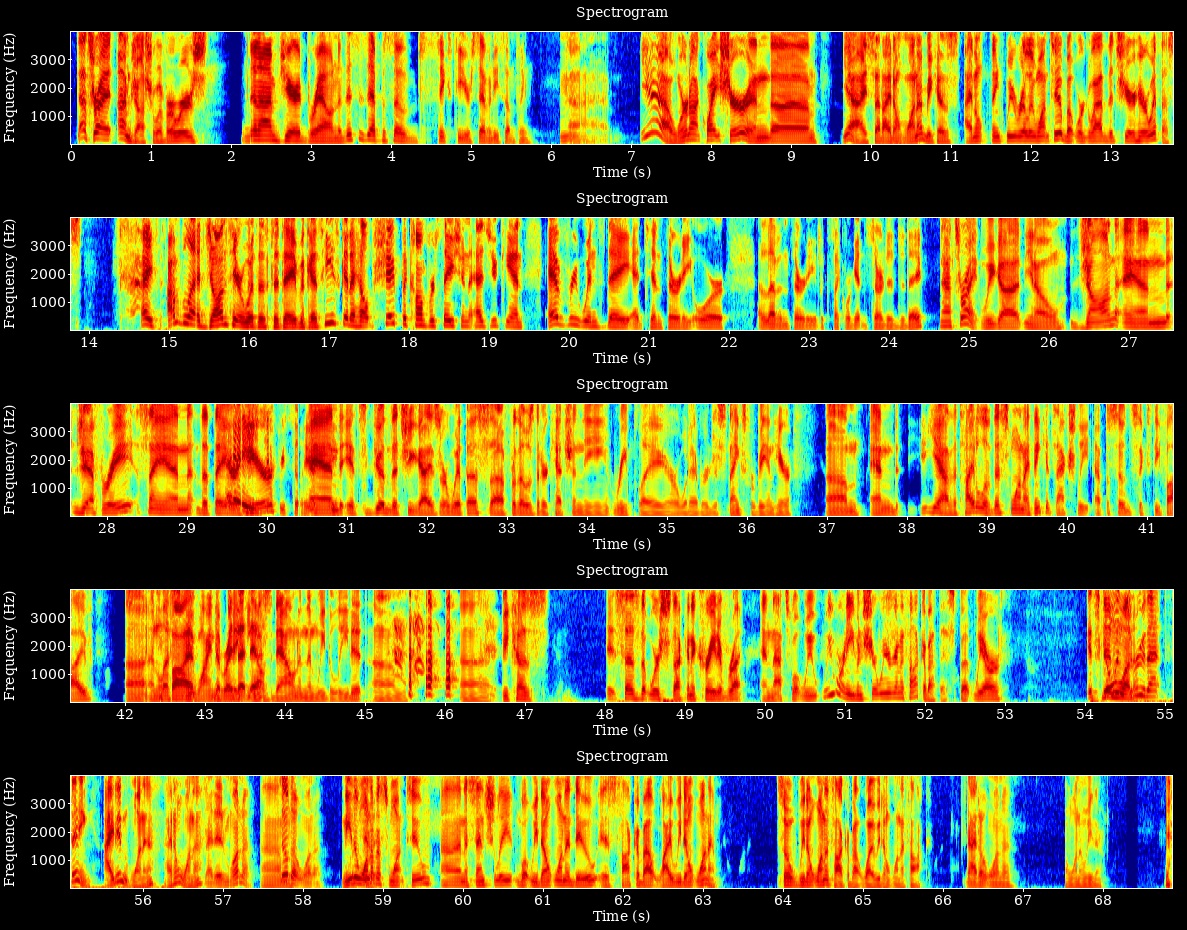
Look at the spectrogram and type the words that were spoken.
That's right. I'm Joshua Verwers. Then I'm Jared Brown, and this is episode 60 or 70 something. Uh, yeah, we're not quite sure. And uh, yeah, I said I don't want to because I don't think we really want to, but we're glad that you're here with us. Hey, I'm glad John's here with us today because he's going to help shape the conversation as you can every Wednesday at 10:30 or 11:30. Looks like we're getting started today. That's right. We got, you know, John and Jeffrey saying that they are here. Jeffrey's still here. And Hey. it's good that you guys are with us. Uh, for those that are catching the replay or whatever, just thanks for being here. Um, and yeah, the title of this one, I think it's actually episode 65. Uh, unless we wind up taking down. this down and then we delete it. Um, uh, because it says that we're stuck in a creative rut. And that's what we, we weren't even sure we were going to talk about this, but we are. It's Didn't going wanna. through that thing. I didn't want to. I don't want to. I didn't want to. Um, Still don't want to. Neither Let's one of it. us want to. Uh, and essentially, what we don't want to do is talk about why we don't want to. So we don't want to talk about why we don't want to talk. I don't want to. I don't want to either.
